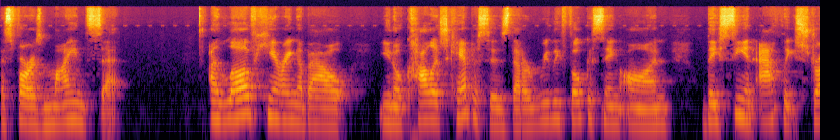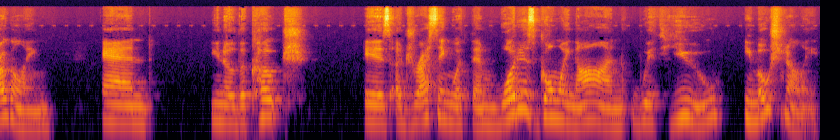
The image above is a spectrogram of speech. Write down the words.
as far as mindset. I love hearing about, you know, college campuses that are really focusing on they see an athlete struggling and you know, the coach is addressing with them what is going on with you emotionally.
